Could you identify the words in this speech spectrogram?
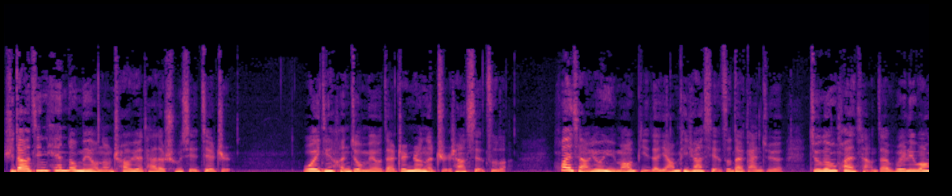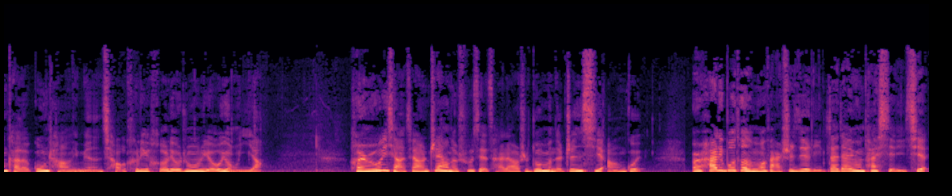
直到今天都没有能超越它的书写介质。我已经很久没有在真正的纸上写字了，幻想用羽毛笔在羊皮上写字的感觉，就跟幻想在威利旺卡的工厂里面巧克力河流中游泳一样。很容易想象这样的书写材料是多么的珍惜昂贵，而哈利波特的魔法世界里，大家用它写一切。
